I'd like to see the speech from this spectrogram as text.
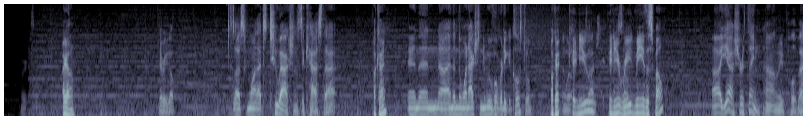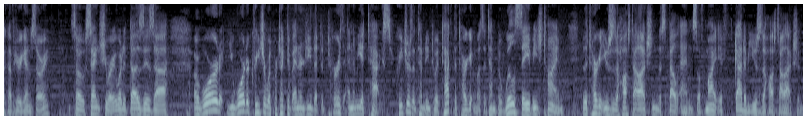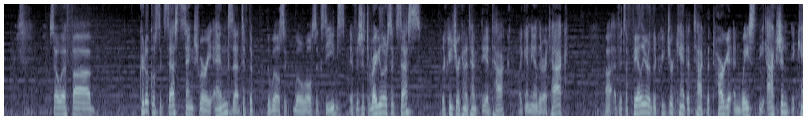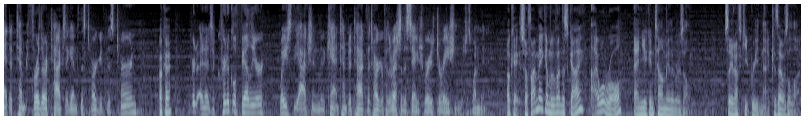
I got him. There we go. So that's one. That's two actions to cast that, Okay. and then uh, and then the one action to move over to get close to him. Okay. Can you can you read me the spell? Uh, yeah, sure thing. Uh, let me pull it back up here again. Sorry. So sanctuary, what it does is uh, a ward you ward a creature with protective energy that deters enemy attacks. Creatures attempting to attack the target must attempt a will save each time. If the target uses a hostile action, the spell ends. So if my if Gadaby uses a hostile action, so if uh, critical success, sanctuary ends. That's if the the will will roll succeeds. If it's just a regular success, the creature can attempt the attack like any other attack. Uh, if it's a failure, the creature can't attack the target and waste the action. It can't attempt further attacks against this target this turn. Okay. Crit- And it's a critical failure, waste the action, and it can't attempt to attack the target for the rest of the sanctuary's duration, which is one minute. Okay. So if I make a move on this guy, I will roll, and you can tell me the result. So you don't have to keep reading that because that was a lot.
